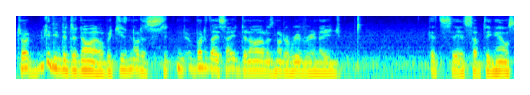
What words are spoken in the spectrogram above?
try get into denial, which is not a. What do they say? Denial is not a river in Egypt. It's uh, something else.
